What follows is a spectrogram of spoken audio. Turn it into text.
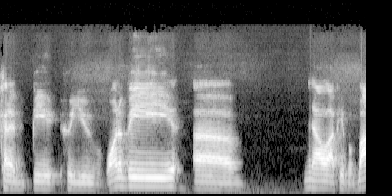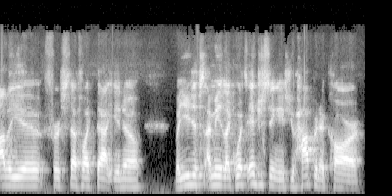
kind of be who you want to be. Uh, not a lot of people bother you for stuff like that, you know. But you just, I mean, like what's interesting is you hop in a car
